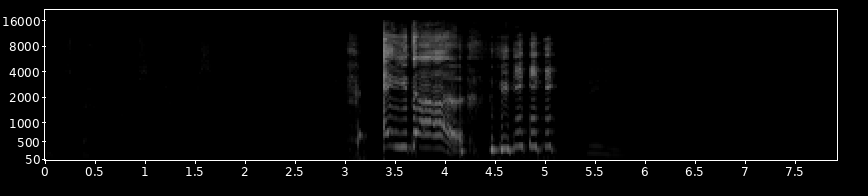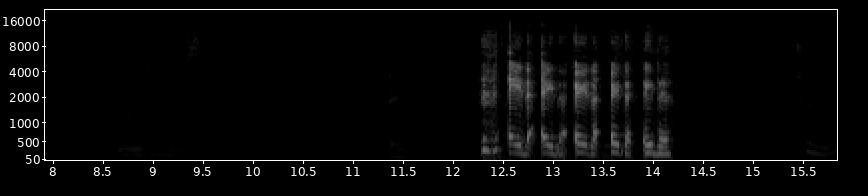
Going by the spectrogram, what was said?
Works better for close encounters. Ada! Leon. Long time no see. Ada. Ada, Ada, Ada, Ada, Ada. True?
